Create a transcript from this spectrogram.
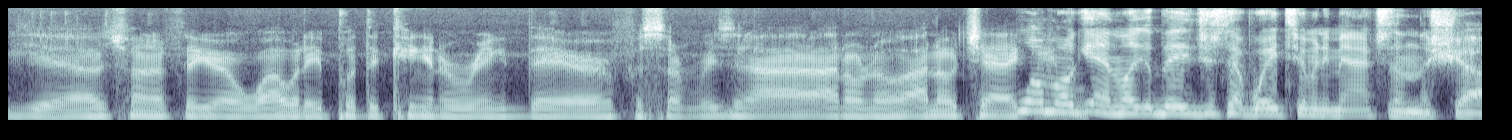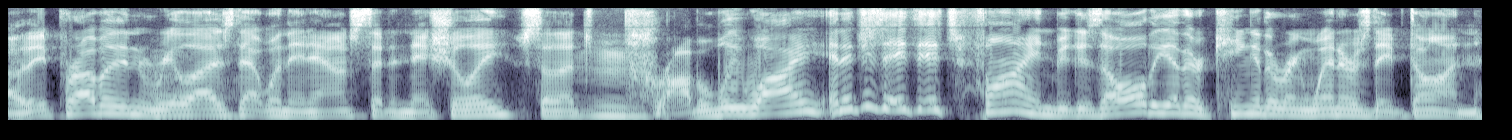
Yeah, I was trying to figure out why would they put the King of the Ring there for some reason. I, I don't know. I know Chad. Well, Gable- again, like they just have way too many matches on the show. They probably didn't realize that when they announced it initially, so that's Mm. probably why. And it just it, it's fine because all the other King of the Ring winners they've done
